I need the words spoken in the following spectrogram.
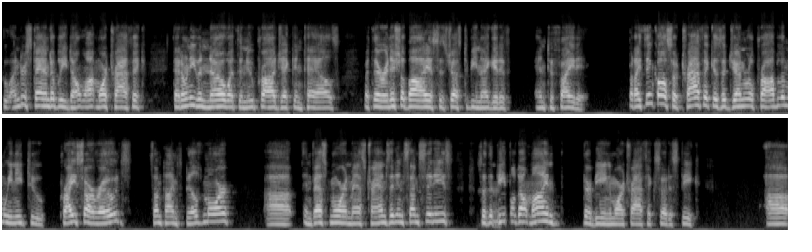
who understandably don't want more traffic. They don't even know what the new project entails, but their initial bias is just to be negative and to fight it. But I think also traffic is a general problem. We need to price our roads, sometimes build more, uh, invest more in mass transit in some cities so that mm-hmm. people don't mind there being more traffic, so to speak. Uh,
